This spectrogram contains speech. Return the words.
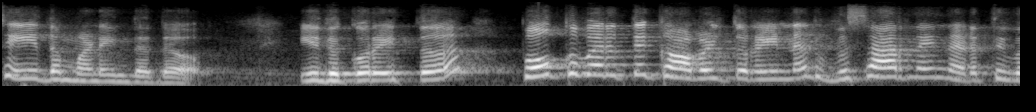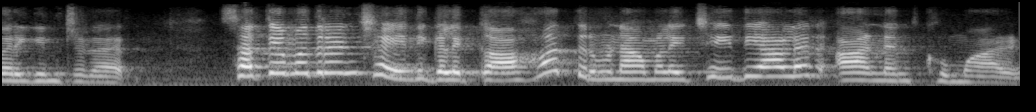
சேதமடைந்தது இது குறித்து போக்குவரத்து காவல்துறையினர் விசாரணை நடத்தி வருகின்றனர். சத்யமுதிரன் செய்திகளுக்காக திருவண்ணாமலை செய்தியாளர் ஆனந்த் குமார்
